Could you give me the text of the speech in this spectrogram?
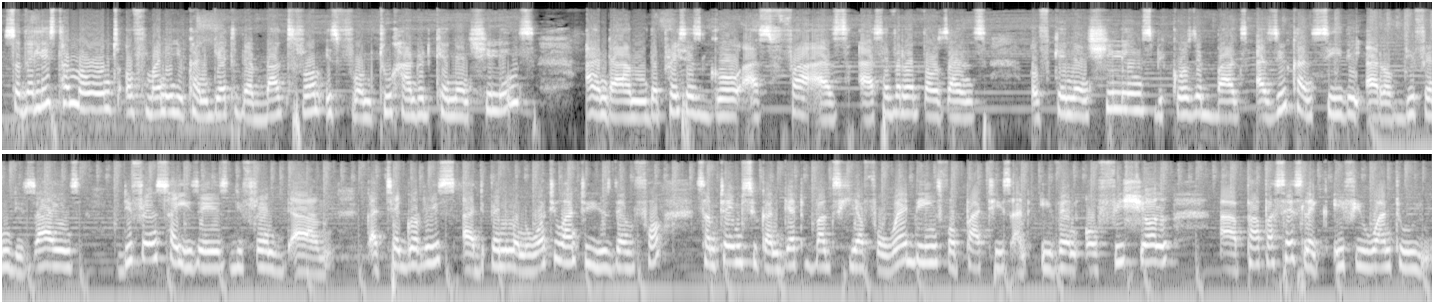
So the least amount of money you can get the bags from is from 200 Kenyan shillings, and um, the prices go as far as uh, several thousands of Kenyan shillings because the bags, as you can see, they are of different designs, different sizes, different um, categories, uh, depending on what you want to use them for. Sometimes you can get bags here for weddings, for parties, and even official uh, purposes. Like if you want to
